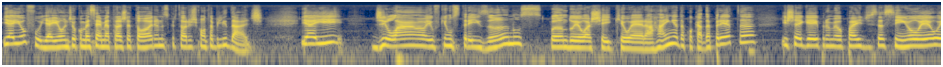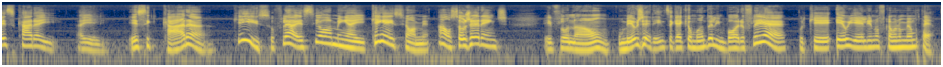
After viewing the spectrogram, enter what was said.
E aí eu fui. Aí é onde eu comecei a minha trajetória no escritório de contabilidade. E aí, de lá, eu fiquei uns três anos, quando eu achei que eu era a rainha da cocada preta. E cheguei pro meu pai e disse assim: ou eu, esse cara aí. Aí ele, esse cara? Que isso? Eu falei, ah, esse homem aí. Quem é esse homem? Ah, o seu gerente. Ele falou, não, o meu gerente, você quer que eu mando ele embora? Eu falei, é, porque eu e ele não ficamos no mesmo teto.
